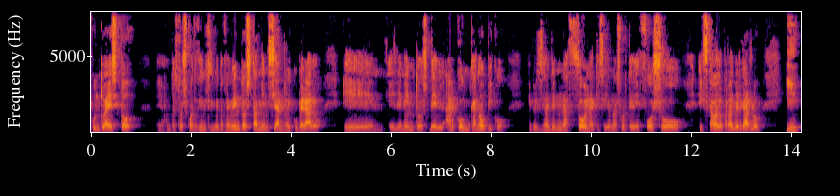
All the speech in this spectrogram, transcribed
junto a esto, eh, junto a estos 450 fragmentos, también se han recuperado eh, elementos del arcón canópico, precisamente en una zona que sería una suerte de foso excavado para albergarlo, y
